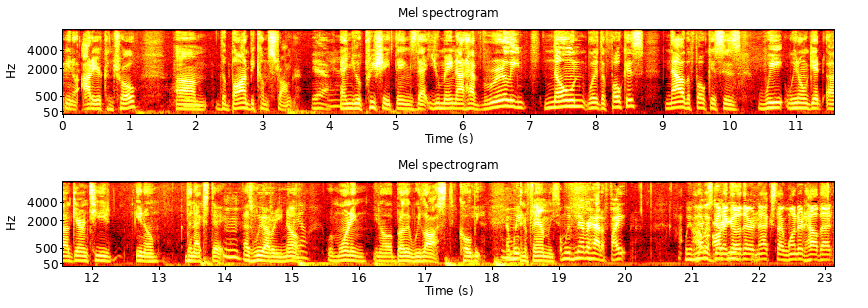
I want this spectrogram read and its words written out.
you know, out of your control, um, the bond becomes stronger. Yeah. Yeah. And you appreciate things that you may not have really known were the focus. Now the focus is we we don't get uh, guaranteed, you know, the next day, Mm. as we already know. Yeah. We're mourning, you know, a brother we lost, Kobe, And we- and the families. And we've never had a fight. We've I never was going to go there next. I wondered how that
